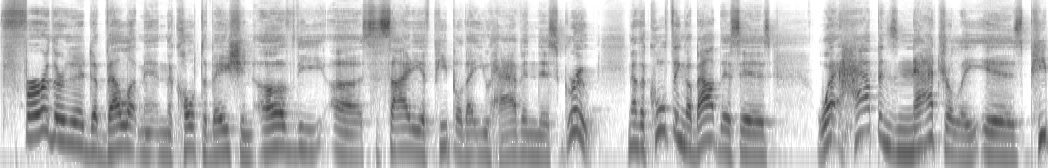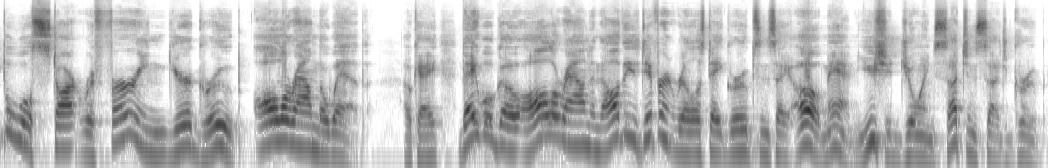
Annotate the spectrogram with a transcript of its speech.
further the development and the cultivation of the uh, society of people that you have in this group. Now, the cool thing about this is what happens naturally is people will start referring your group all around the web. Okay. They will go all around in all these different real estate groups and say, oh man, you should join such and such group.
